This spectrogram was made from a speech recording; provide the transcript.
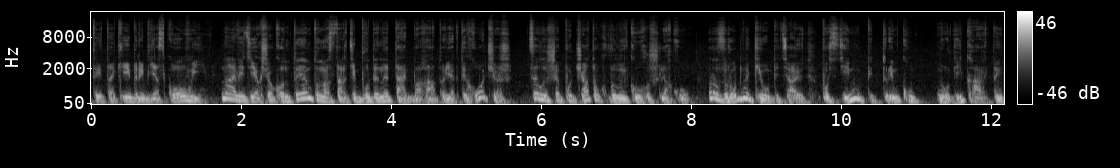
ти такий дріб'язковий. Навіть якщо контенту на старті буде не так багато, як ти хочеш, це лише початок великого шляху. Розробники обіцяють постійну підтримку, нові карти,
